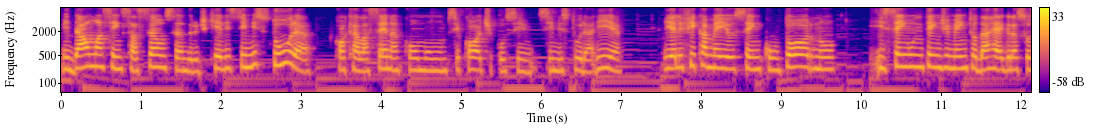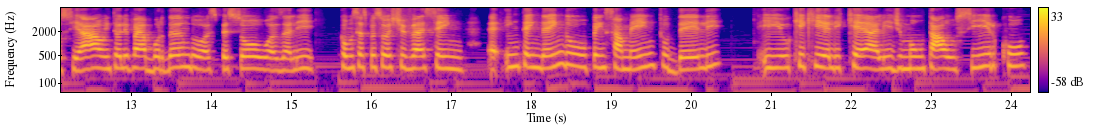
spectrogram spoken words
Me dá uma sensação Sandro de que ele se mistura com aquela cena como um psicótico se, se misturaria e ele fica meio sem contorno e sem um entendimento da regra social, então ele vai abordando as pessoas ali como se as pessoas estivessem é, entendendo o pensamento dele e o que, que ele quer ali de montar o circo.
